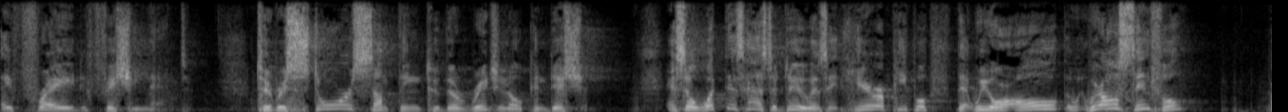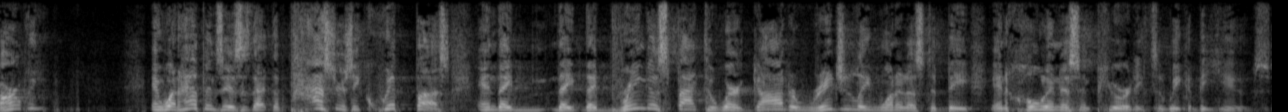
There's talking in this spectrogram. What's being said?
a frayed fishing net, to restore something to the original condition. And so, what this has to do is that here are people that we are all, we're all sinful, aren't we? And what happens is, is that the pastors equip us and they, they, they bring us back to where God originally wanted us to be in holiness and purity so we could be used.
